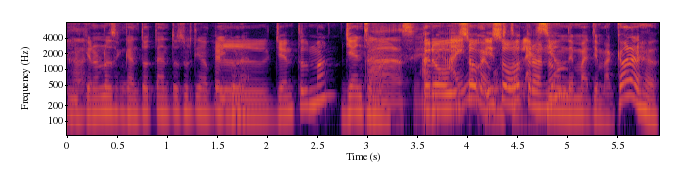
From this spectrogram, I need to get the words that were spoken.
y que no nos encantó tanto su última película. El Gentleman. Gentleman. Ah, sí. Pero A mí- ahí hizo- me hizo otra, la acción ¿no? de Matthew McConaughey.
